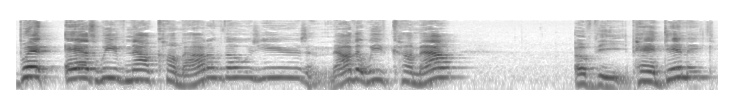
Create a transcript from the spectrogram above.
But as we've now come out of those years, and now that we've come out of the pandemic,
